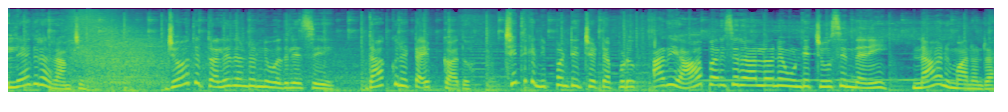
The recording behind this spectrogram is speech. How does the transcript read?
లేదురా రామ్జీ. జ్యోతి తల్లిదండ్రుల్ని వదిలేసి దాక్కునే టైప్ కాదు. చితికి నిప్పంటించేటప్పుడు అది ఆ పరిసరాల్లోనే ఉండి చూసిందని నా అనుమానంరా.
